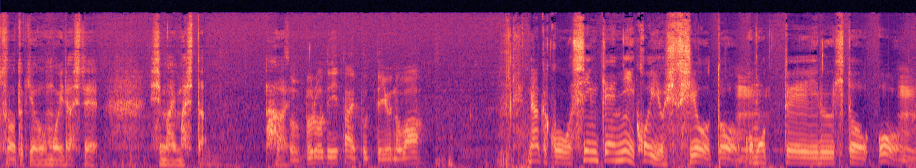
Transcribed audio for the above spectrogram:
その時を思い出してしまいました。はい。ブロディタイプっていうのはなんかこう真剣に恋をしようと思っている人をうん。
